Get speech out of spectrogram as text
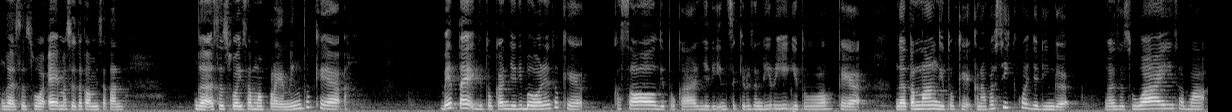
nggak sesuai eh maksudnya kalau misalkan nggak sesuai sama planning tuh kayak bete gitu kan. Jadi bawaannya tuh kayak kesel gitu kan. Jadi insecure sendiri gitu loh. Kayak nggak tenang gitu. Kayak kenapa sih kok jadi nggak nggak sesuai sama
